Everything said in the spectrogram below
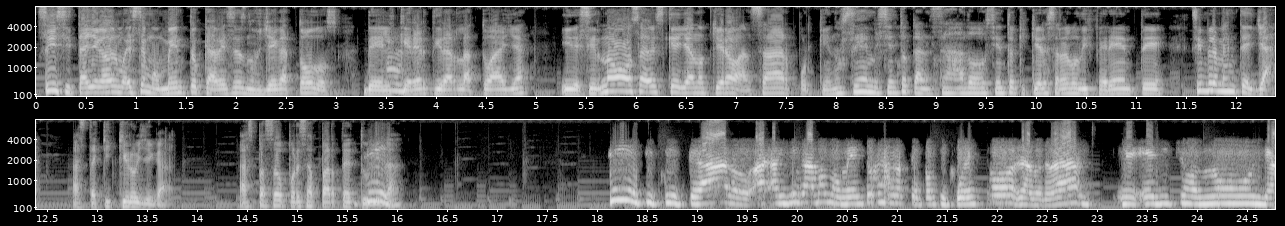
Sí, sí, te ha llegado ese momento que a veces nos llega a todos, del ah. querer tirar la toalla y decir, no, sabes que ya no quiero avanzar porque no sé, me siento cansado, siento que quiero hacer algo diferente, simplemente ya, hasta aquí quiero llegar. ¿Has pasado por esa parte de tu vida? Sí, sí, sí, claro. Han llegado momentos en los que, por supuesto, la verdad, he dicho, no, ya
